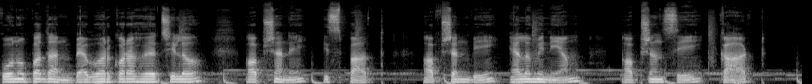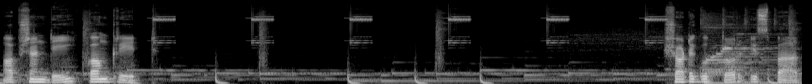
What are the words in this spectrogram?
কোন উপাদান ব্যবহার করা হয়েছিল? অপশান এ, ইস্পাত, option B, aluminium, option C, কাঠ, অপশান ডি, কংক্রিট। সঠিক উত্তর ইস্পাত।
